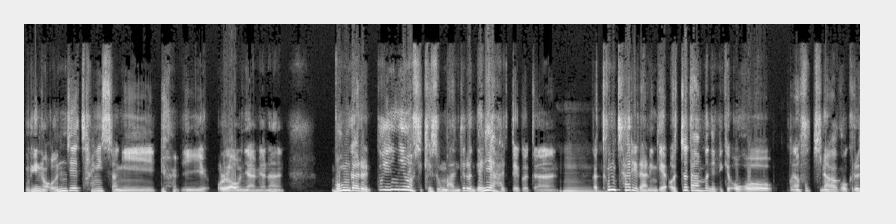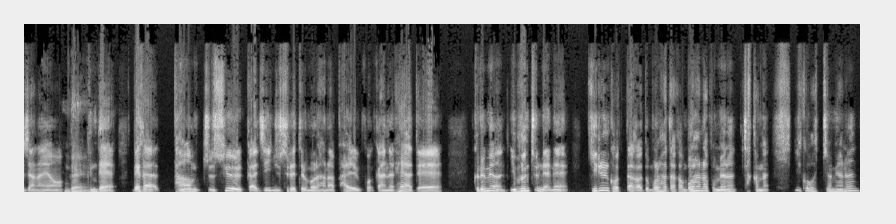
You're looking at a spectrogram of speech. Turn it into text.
우리는 언제 창의성이 이 올라오냐면은 뭔가를 끊임없이 계속 만들어내야 할 때거든. 음. 그러니까 통찰이라는 게 어쩌다 한번 이렇게 오고 그냥 훅 지나가고 그러잖아요. 네. 근데 내가 다음 주 수요일까지 뉴스레터를 뭘 하나 발간을 해야 돼. 그러면 이번 주 내내 길을 걷다가도 뭘 하다가 뭘 하나 보면은 잠깐만 이거 어쩌면은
